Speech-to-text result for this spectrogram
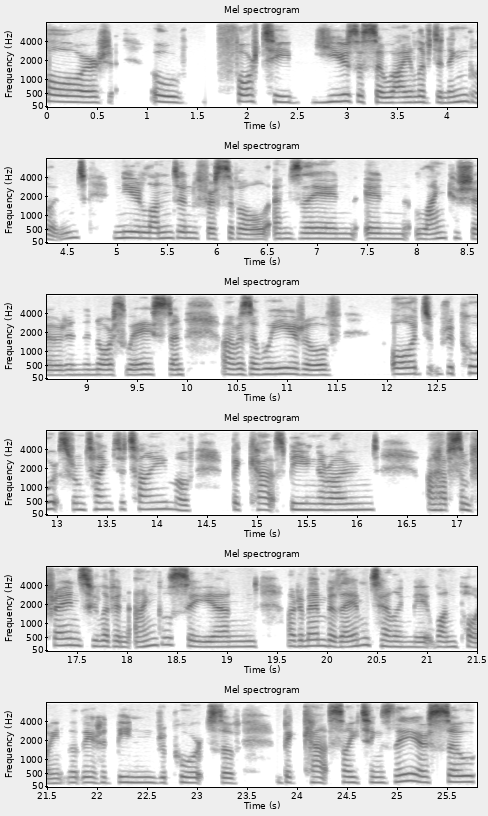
for oh 40 years or so, I lived in England, near London, first of all, and then in Lancashire in the northwest. And I was aware of odd reports from time to time of big cats being around. I have some friends who live in Anglesey, and I remember them telling me at one point that there had been reports of big cat sightings there. So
